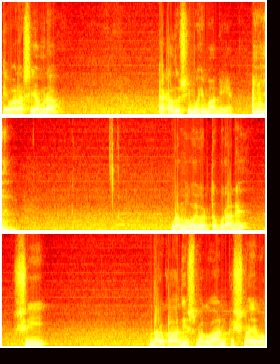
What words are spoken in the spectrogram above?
এবার আসি আমরা একাদশী মহিমা নিয়ে। ব্রহ্মবৈবর্ত পুরাণে শ্রী দ্বারকাধীশ ভগবান কৃষ্ণ এবং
